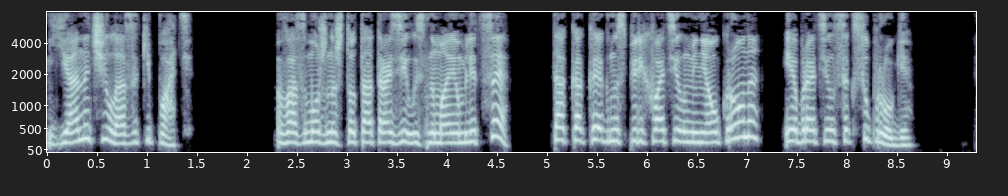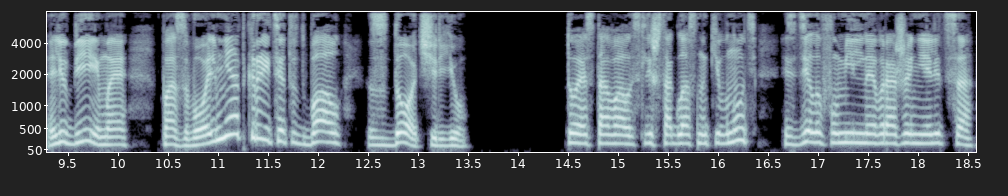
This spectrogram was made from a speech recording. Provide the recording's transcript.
Я начала закипать. Возможно, что-то отразилось на моем лице, так как Эгнус перехватил меня у крона и обратился к супруге. «Любимая, позволь мне открыть этот бал с дочерью». То и оставалось лишь согласно кивнуть, сделав умильное выражение лица.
